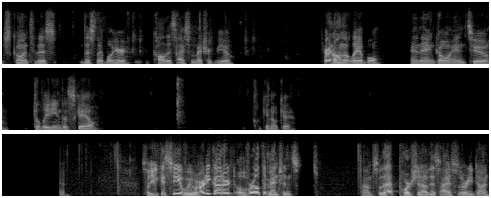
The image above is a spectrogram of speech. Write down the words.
just go into this, this label here, call this isometric view. Turn on the label and then go into deleting the scale. Clicking OK. okay. So you can see we've already got our overall dimensions. Um, so that portion of this ice is already done.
